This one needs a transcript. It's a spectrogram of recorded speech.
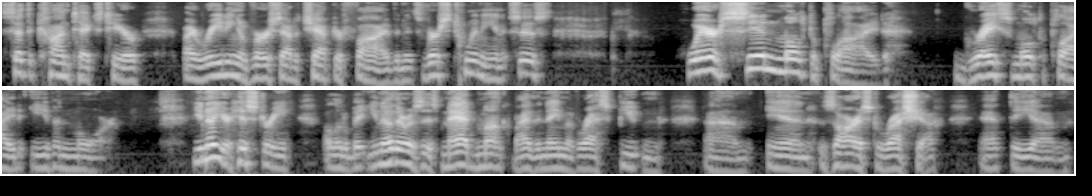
set the context here by reading a verse out of chapter 5, and it's verse 20, and it says, where sin multiplied, grace multiplied even more. You know your history a little bit. You know there was this mad monk by the name of Rasputin um, in Tsarist Russia at the um,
